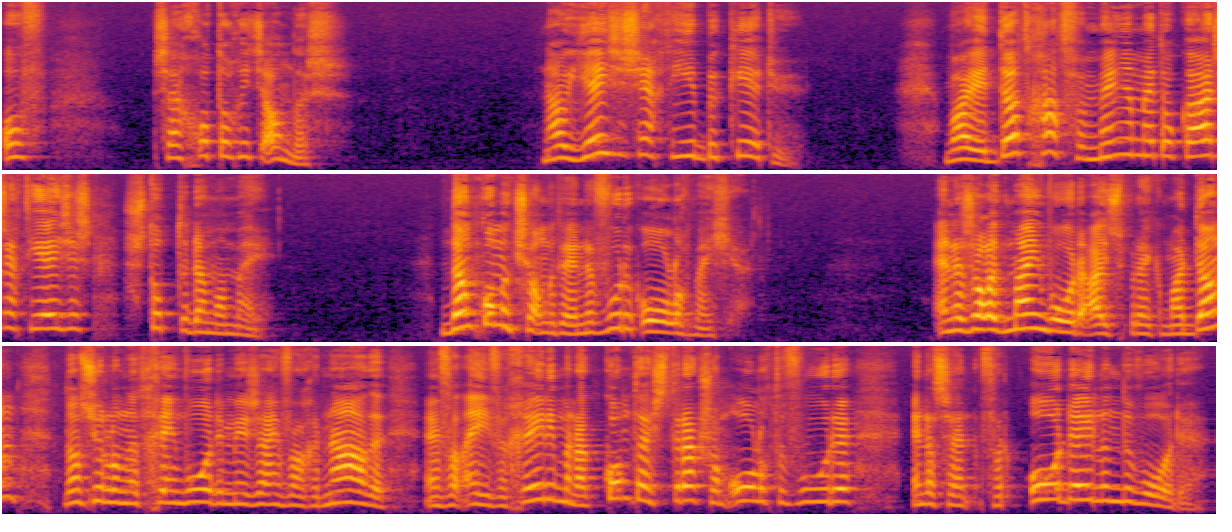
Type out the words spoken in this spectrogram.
Of zei God toch iets anders? Nou, Jezus zegt hier bekeert u. Waar je dat gaat vermengen met elkaar, zegt Jezus, stop er dan maar mee. Dan kom ik zo meteen, dan voer ik oorlog met je. En dan zal ik mijn woorden uitspreken. Maar dan, dan zullen het geen woorden meer zijn van genade en van evangelie. Maar dan komt hij straks om oorlog te voeren. En dat zijn veroordelende woorden.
